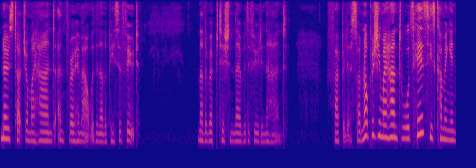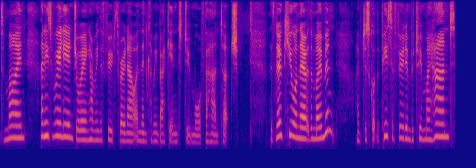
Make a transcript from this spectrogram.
nose touch on my hand and throw him out with another piece of food. Another repetition there with the food in the hand. Fabulous. So I'm not pushing my hand towards his, he's coming into mine and he's really enjoying having the food thrown out and then coming back in to do more of the hand touch. There's no cue on there at the moment. I've just got the piece of food in between my hand.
